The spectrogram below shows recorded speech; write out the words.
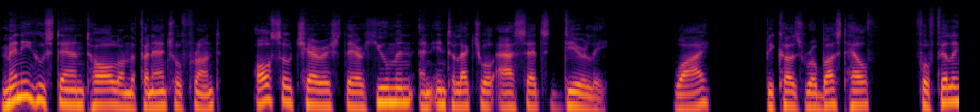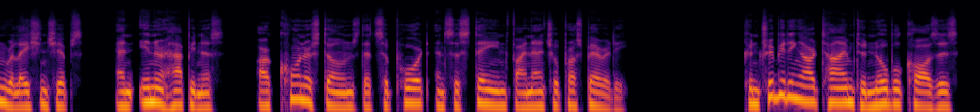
many who stand tall on the financial front also cherish their human and intellectual assets dearly. Why? Because robust health, fulfilling relationships, and inner happiness are cornerstones that support and sustain financial prosperity. Contributing our time to noble causes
